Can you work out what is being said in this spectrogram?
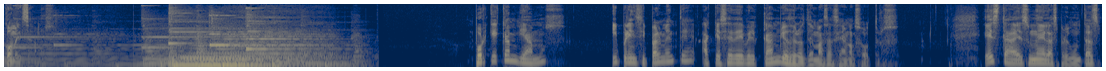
Comenzamos. ¿Por qué cambiamos? Y principalmente, ¿a qué se debe el cambio de los demás hacia nosotros? Esta es una de las preguntas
